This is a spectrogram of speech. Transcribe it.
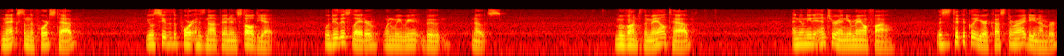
Next, on the Ports tab, you'll see that the port has not been installed yet. We'll do this later when we reboot Notes. Move on to the Mail tab, and you'll need to enter in your mail file. This is typically your customer ID number,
